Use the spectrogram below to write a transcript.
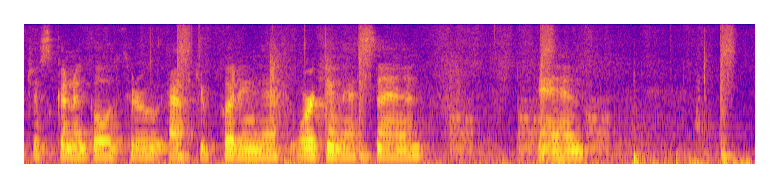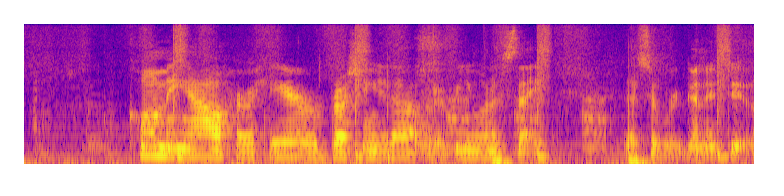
just gonna go through after putting this, working this in and combing out her hair or brushing it out, whatever you wanna say. That's what we're gonna do.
